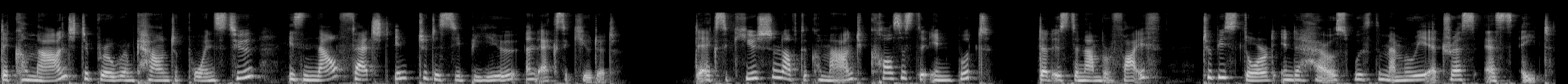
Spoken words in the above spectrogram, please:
The command the program counter points to is now fetched into the CPU and executed. The execution of the command causes the input, that is the number 5, to be stored in the house with the memory address S8.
